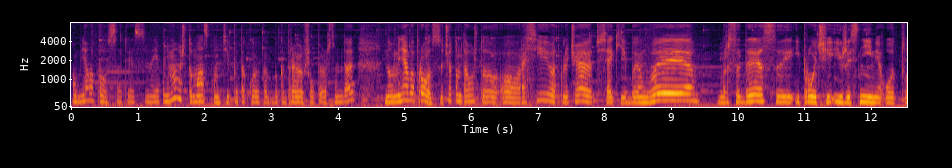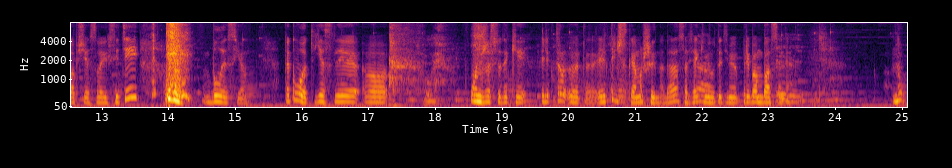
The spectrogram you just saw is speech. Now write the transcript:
А у меня вопрос, соответственно. Я понимаю, что Маск, он типа такой как бы controversial person, да? Но у меня вопрос, с учетом того, что э, Россию отключают всякие BMW, Мерседесы и прочие и же с ними от вообще своих сетей, bless you. Так вот, если э, он же все-таки электро... это, электрическая машина, да, со всякими Да. вот этими прибамбасами. Ну,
